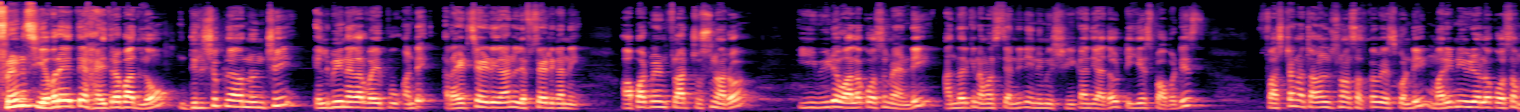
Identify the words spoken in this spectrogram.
ఫ్రెండ్స్ ఎవరైతే హైదరాబాద్లో దిల్సుఖ్ నగర్ నుంచి ఎల్బీ నగర్ వైపు అంటే రైట్ సైడ్ కానీ లెఫ్ట్ సైడ్ కానీ అపార్ట్మెంట్ ఫ్లాట్ చూస్తున్నారో ఈ వీడియో వాళ్ళ కోసమే అండి. అందరికీ నమస్తే అండి. నేను మీ Srikanth Yadav TS properties. First time నా ఛానల్ చూసిన సబ్స్క్రైబ్ చేసుకోండి. మరిన్ని వీడియోల కోసం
